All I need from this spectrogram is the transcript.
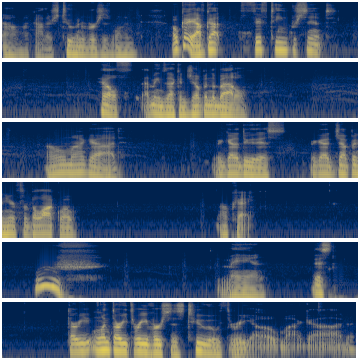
Oh my god, there's 200 versus 100. Okay, I've got 15% health. That means I can jump in the battle. Oh my god. We gotta do this. We gotta jump in here for Balakwo. Okay. Whew. Man. This 30, 133 versus 203. Oh my god.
